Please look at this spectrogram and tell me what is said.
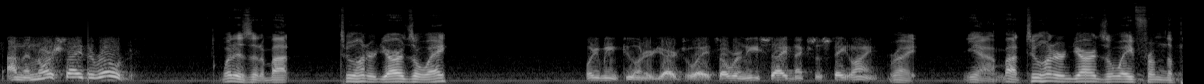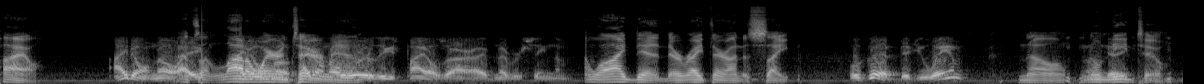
on the north side of the road. What is it? About 200 yards away? What do you mean 200 yards away? It's over on the east side next to the state line. Right. Yeah, about 200 yards away from the pile. I don't know. That's a a lot of wear and tear, man. I don't man. know where these piles are. I've never seen them. Well, I did. They're right there on the site. Well, good. Did you weigh them? No, no Okay. need to.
